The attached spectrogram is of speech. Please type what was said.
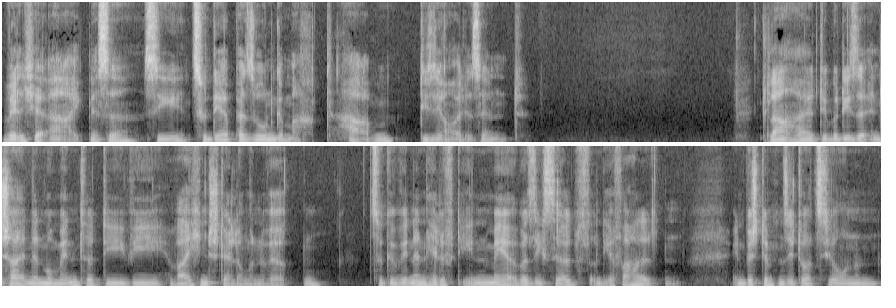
welche Ereignisse sie zu der Person gemacht haben, die sie heute sind. Klarheit über diese entscheidenden Momente, die wie Weichenstellungen wirken, zu gewinnen, hilft ihnen mehr über sich selbst und ihr Verhalten in bestimmten Situationen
